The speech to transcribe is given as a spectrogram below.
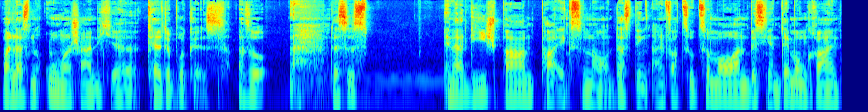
weil das eine unwahrscheinliche Kältebrücke ist. Also das ist energiesparend par excellence. Das Ding einfach zuzumauern, ein bisschen Dämmung rein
